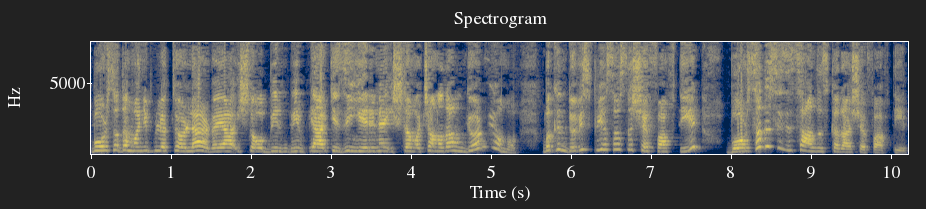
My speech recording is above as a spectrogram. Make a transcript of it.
Borsada manipülatörler veya işte o bir, bir herkesin yerine işlem açan adam görmüyor mu? Bakın döviz piyasası da şeffaf değil. Borsa da sizin sandığınız kadar şeffaf değil.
